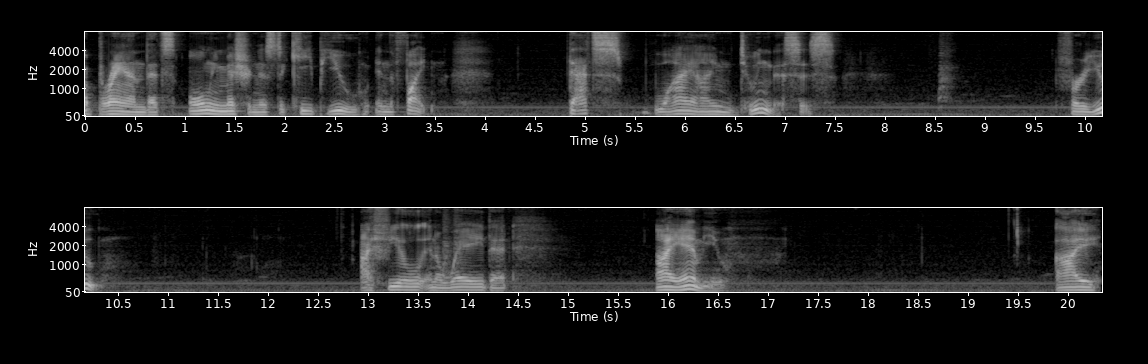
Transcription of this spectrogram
a brand that's only mission is to keep you in the fight. That's why i'm doing this is for you. I feel in a way that i am you I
